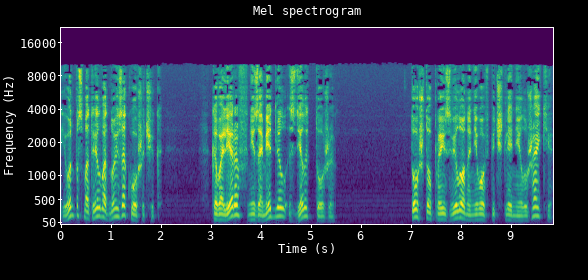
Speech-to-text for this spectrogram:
И он посмотрел в одно из окошечек. Кавалеров не замедлил сделать то же. То, что произвело на него впечатление лужайки,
